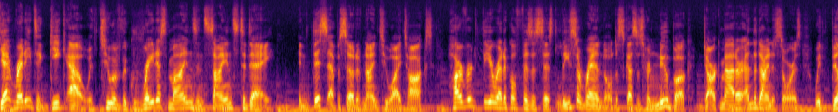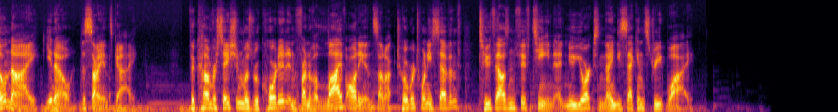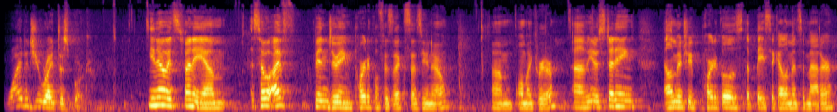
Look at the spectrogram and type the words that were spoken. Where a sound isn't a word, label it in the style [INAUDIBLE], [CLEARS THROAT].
Get ready to geek out with two of the greatest minds in science today. In this episode of 92Y Talks, Harvard theoretical physicist Lisa Randall discusses her new book, Dark Matter and the Dinosaurs, with Bill Nye, you know, the science guy. The conversation was recorded in front of a live audience on October 27th, 2015, at New York's 92nd Street Y. Why did you write this book? You know, it's funny. Um, so I've been doing particle physics, as you know, um, all my career. Um, you know, studying elementary particles, the basic elements of matter,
